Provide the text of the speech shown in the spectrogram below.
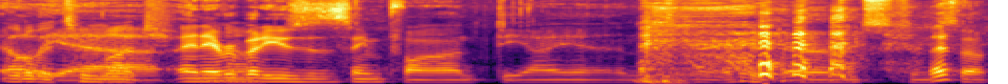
a little Oh, bit too much. and everybody know? uses the same font, D I N. and so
